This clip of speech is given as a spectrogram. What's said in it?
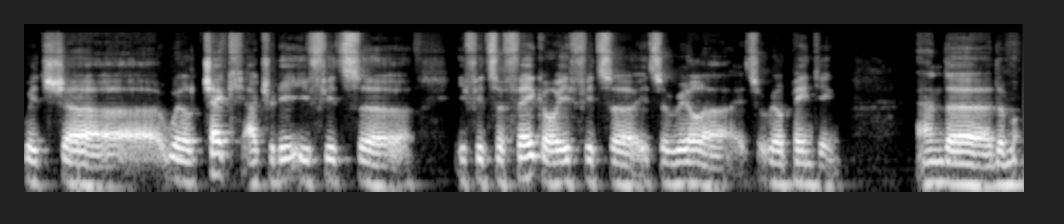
which uh, will check actually if it's uh, if it's a fake or if it's a it's a real uh, it's a real painting. And uh, the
